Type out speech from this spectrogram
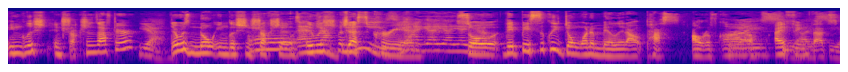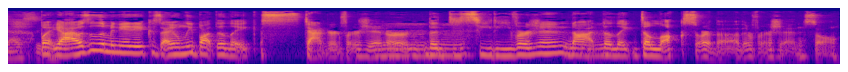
English instructions after. Yeah. There was no English instructions. and it was just Korean. Yeah, yeah, yeah, yeah, so yeah. they basically don't want to mail it out past out of Korea. I see, think I that's. see, I see. But yeah, I was eliminated because I only bought the like standard version or the Mm-hmm. CD version, not the like deluxe or the other version. So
